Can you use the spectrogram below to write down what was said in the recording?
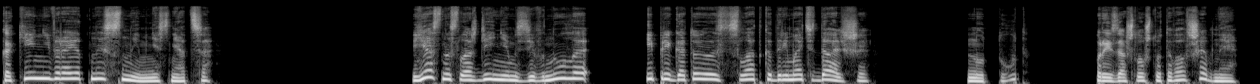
Какие невероятные сны мне снятся. Я с наслаждением зевнула и приготовилась сладко дремать дальше. Но тут произошло что-то волшебное.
